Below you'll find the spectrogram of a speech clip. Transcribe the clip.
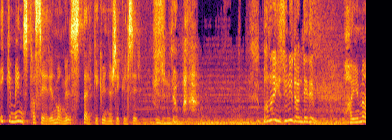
Ikke minst har serien mange sterke kvinneskikkelser. Haime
